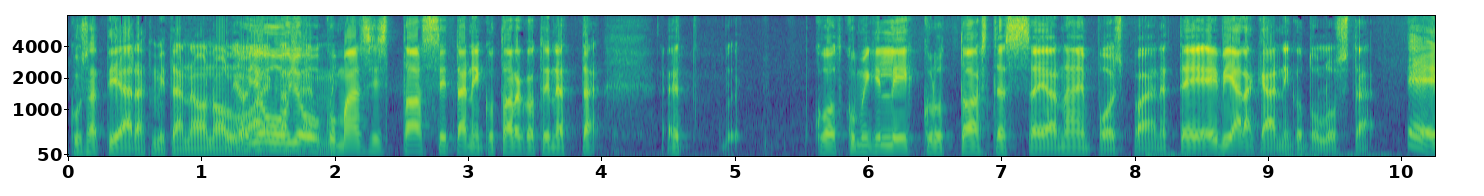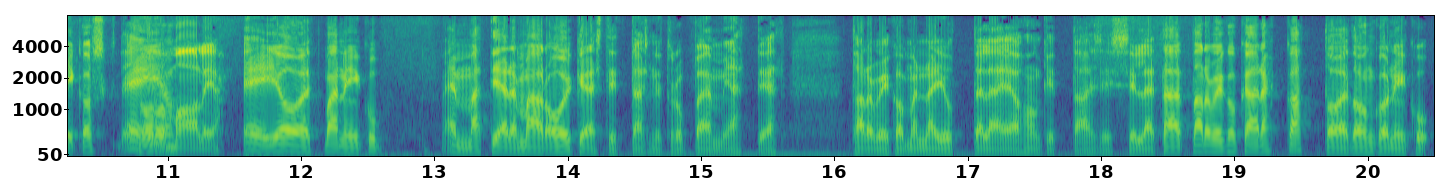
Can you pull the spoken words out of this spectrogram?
kun sä tiedät, mitä ne on ollut Joo, joo, joo, kun mä siis taas sitä niin kuin tarkoitin, että, että kun oot kumminkin liikkunut taas tässä ja näin poispäin, että ei, ei vieläkään niin kuin tullut sitä ei, koska ei normaalia. Ole, ei ole, että mä niinku, en mä tiedä, mä oikeasti tässä nyt rupean miettimään, että tarviiko mennä juttelemaan johonkin tai siis silleen, tarviiko käydä katsoa, että onko, niinku,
